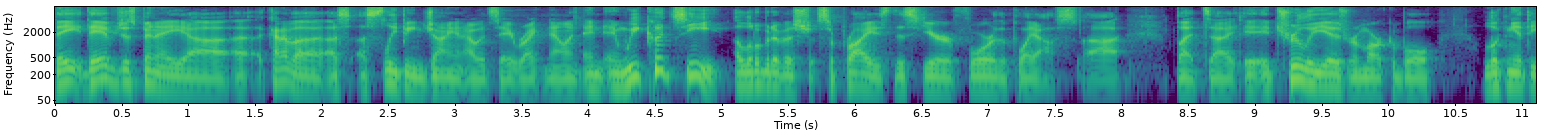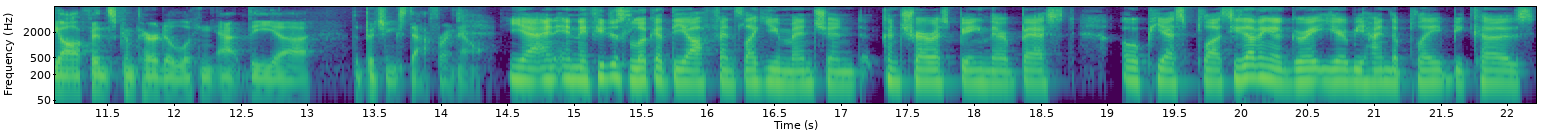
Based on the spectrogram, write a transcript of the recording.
they they have just been a, uh, a kind of a, a, sleeping giant, I would say, right now, and and, and we could see a little bit of a sh- surprise this year for the playoffs. Uh, but uh, it, it truly is remarkable looking at the offense compared to looking at the uh, the pitching staff right now. Yeah, and, and if you just look at the offense, like you mentioned, Contreras being their best OPS plus, he's having a great year behind the plate because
